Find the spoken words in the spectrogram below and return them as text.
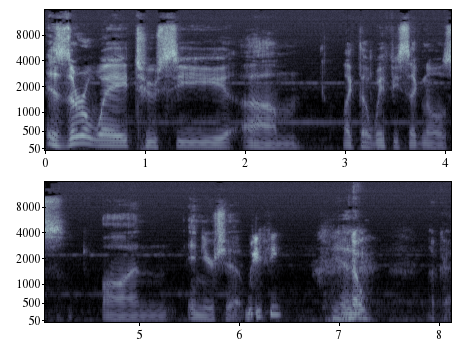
Is there a way to see um like the Wi-Fi signals on in your ship? Wi-Fi? Nope. Okay.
